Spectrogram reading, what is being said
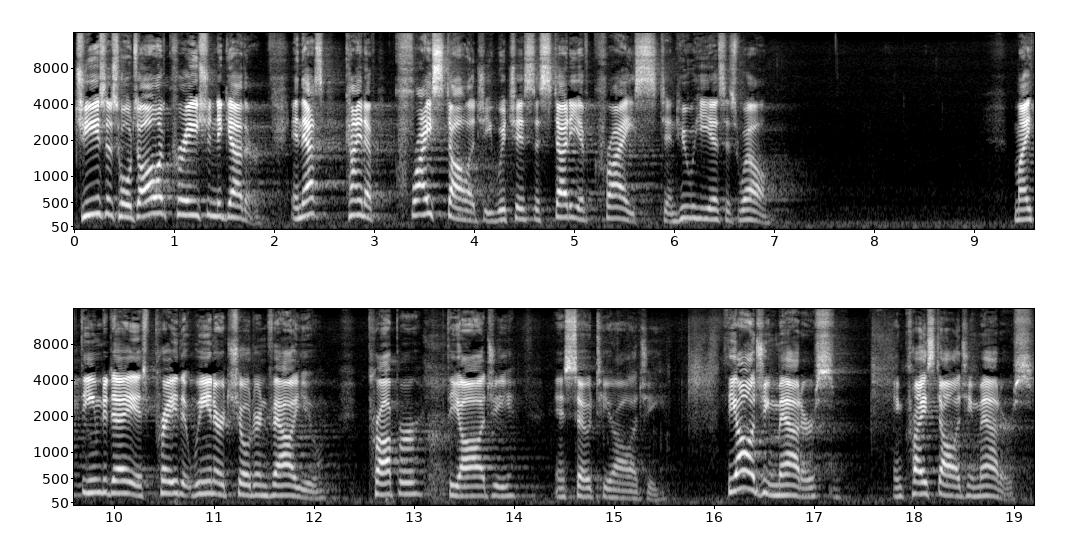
Jesus holds all of creation together. And that's kind of Christology, which is the study of Christ and who he is as well. My theme today is pray that we and our children value proper theology and soteriology. Theology matters, and Christology matters.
